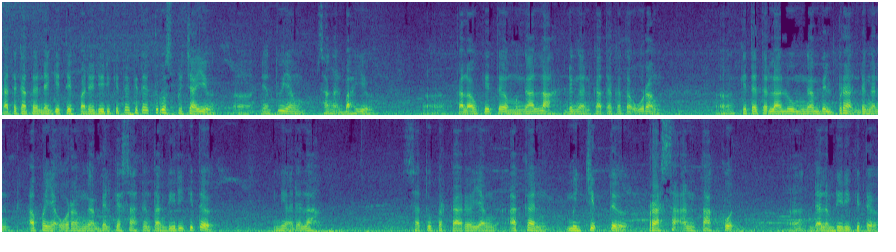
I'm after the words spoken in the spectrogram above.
kata-kata negatif pada diri kita kita terus percaya. Uh, yang tu yang sangat bahaya. Uh, kalau kita mengalah dengan kata-kata orang ha, kita terlalu mengambil berat dengan apa yang orang mengambil kisah tentang diri kita. Ini adalah satu perkara yang akan mencipta perasaan takut ha, dalam diri kita.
